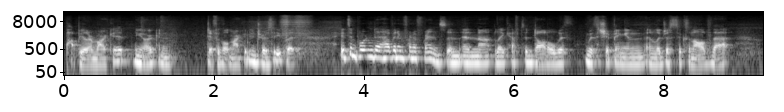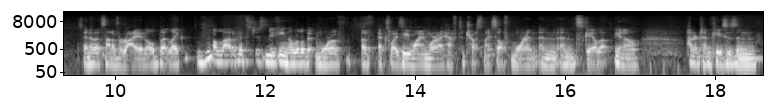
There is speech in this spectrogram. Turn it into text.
popular market, New York, and difficult market, New Jersey. But it's important to have it in front of friends and, and not like have to dawdle with, with shipping and, and logistics and all of that. So I know that's not a varietal, but like a lot of it's just making a little bit more of, of XYZ wine where I have to trust myself more and, and, and scale up. You know, 110 cases in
